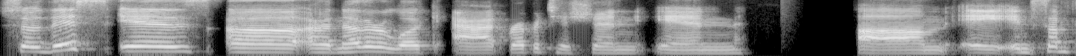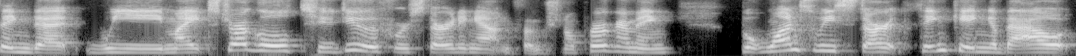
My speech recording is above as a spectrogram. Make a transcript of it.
so this is uh, another look at repetition in um, a, in something that we might struggle to do if we're starting out in functional programming. But once we start thinking about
